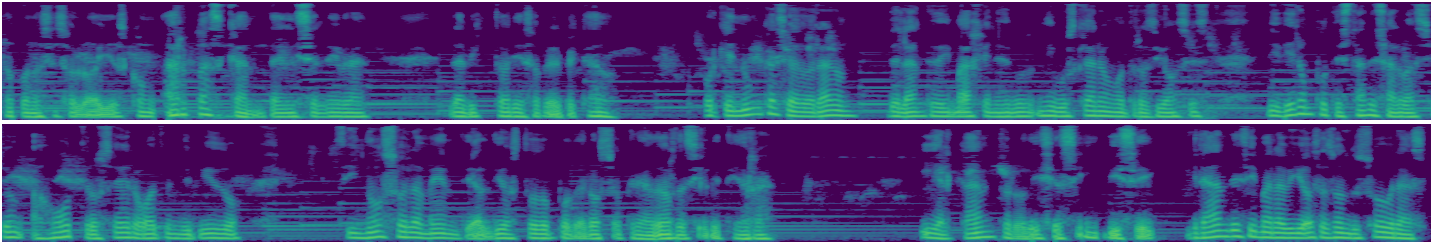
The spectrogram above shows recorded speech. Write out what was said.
lo conocen solo ellos. Con arpas cantan y celebran la victoria sobre el pecado. Porque nunca se adoraron delante de imágenes, ni buscaron otros dioses, ni dieron potestad de salvación a otro ser o a otro individuo, sino solamente al Dios Todopoderoso, Creador de cielo y tierra. Y el canto lo dice así, dice, grandes y maravillosas son tus obras,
